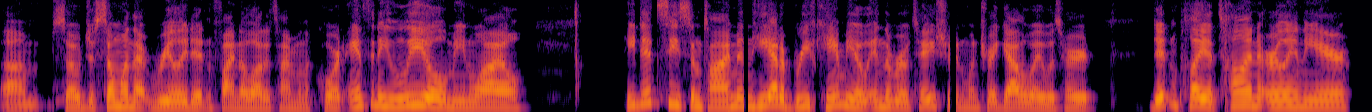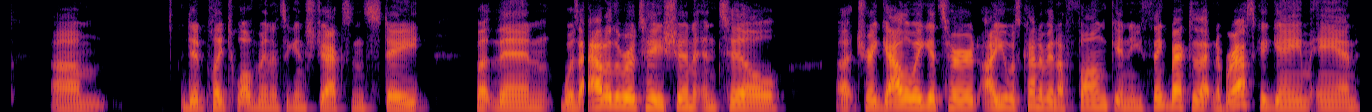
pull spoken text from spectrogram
Um, so just someone that really didn't find a lot of time on the court. Anthony Leal, meanwhile, he did see some time and he had a brief cameo in the rotation when Trey Galloway was hurt. Didn't play a ton early in the year. Um, did play 12 minutes against Jackson State, but then was out of the rotation until uh, Trey Galloway gets hurt. IU was kind of in a funk, and you think back to that Nebraska game, and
